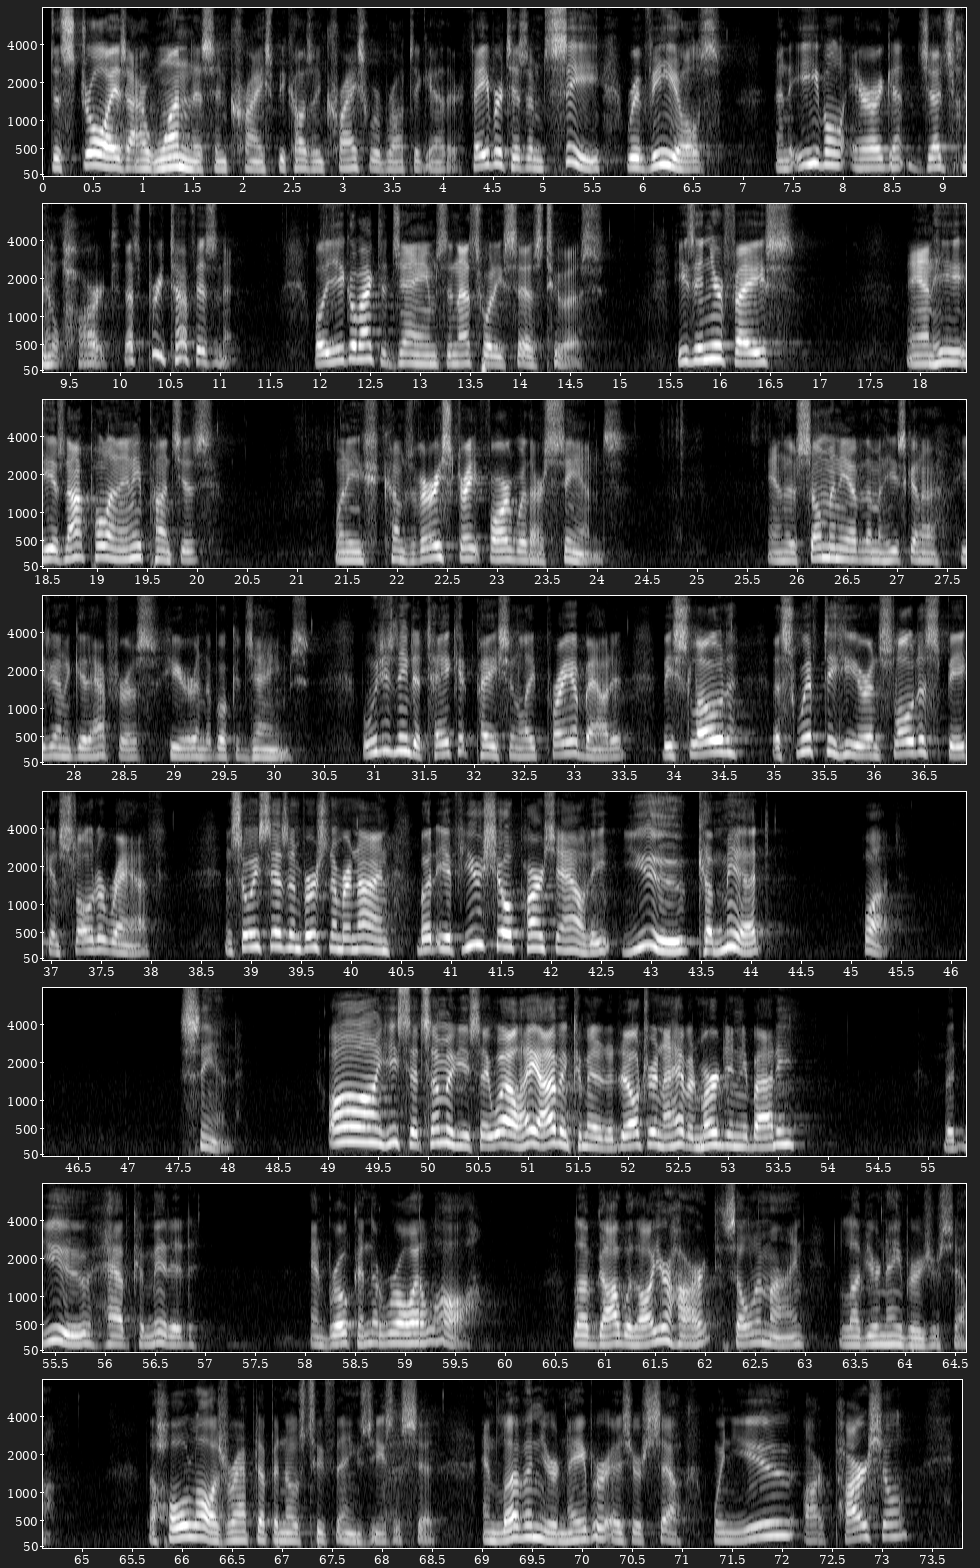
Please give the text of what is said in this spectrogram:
destroys our oneness in Christ because in Christ we're brought together. Favoritism, C, reveals an evil, arrogant, judgmental heart. That's pretty tough, isn't it? Well, you go back to James, and that's what he says to us. He's in your face, and he, he is not pulling any punches when he comes very straightforward with our sins. And there's so many of them, and he's going he's going to get after us here in the book of James. But we just need to take it patiently, pray about it, be slow to, uh, swift to hear, and slow to speak, and slow to wrath. And so he says in verse number nine, but if you show partiality, you commit what? Sin. Oh, he said, some of you say, well, hey, I haven't committed adultery and I haven't murdered anybody. But you have committed and broken the royal law. Love God with all your heart, soul, and mind. Love your neighbor as yourself. The whole law is wrapped up in those two things, Jesus said. And loving your neighbor as yourself. When you are partial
